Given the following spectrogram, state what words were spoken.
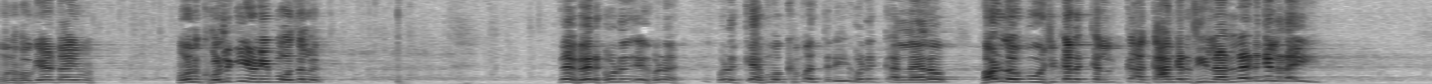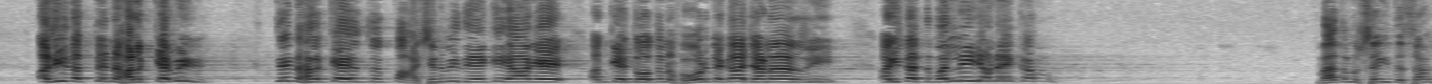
ਹੁਣ ਹੋ ਗਿਆ ਟਾਈਮ ਹੁਣ ਖੁੱਲ ਗਈ ਹੋਣੀ ਬੋਤਲ? ਤੇ ਫਿਰ ਹੁਣ ਹੁਣ ਹੁਣ ਕਿ ਮੁੱਖ ਮੰਤਰੀ, ਹੁਣ ਕੱਲ ਲੈ ਲਓ, ਫੜ ਲਓ ਪੂਛ ਕੱਲ ਕਾਂਗਰਸੀ ਲੜ ਲੈਣਗੇ ਲੜਾਈ। ਅਸੀਂ ਤਾਂ ਤਿੰਨ ਹਲਕੇ ਵੀ, ਤਿੰਨ ਹਲਕੇ ਭਾਸ਼ਣ ਵੀ ਦੇ ਕੇ ਆ ਗਏ, ਅੱਗੇ ਦੋ ਤਿੰਨ ਹੋਰ ਜਗ੍ਹਾ ਜਾਣਾ ਅਸੀਂ। ਅਸੀਂ ਤਾਂ ਦਬੱਲੀ ਜਾਣੇ ਕੰਮ। ਮੈਂ ਤੁਹਾਨੂੰ ਸਹੀ ਦੱਸਾਂ,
